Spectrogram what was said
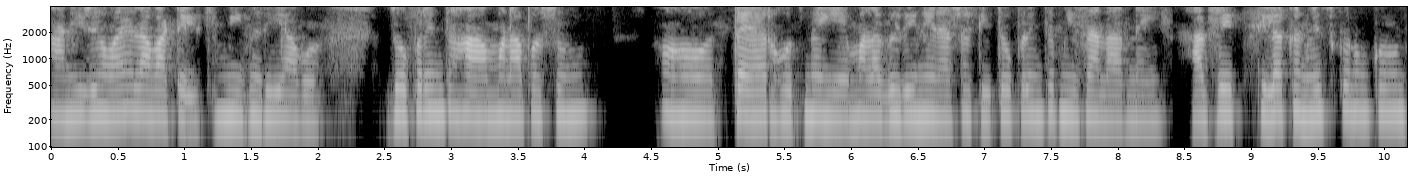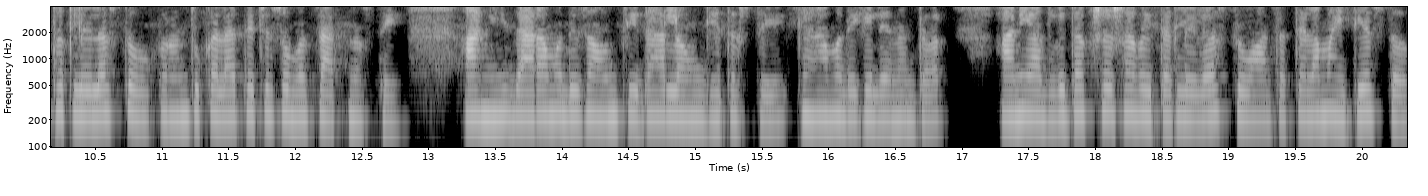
आणि जेव्हा याला वाटेल की मी घरी यावं जोपर्यंत हा मनापासून तयार होत नाही आहे मला घरी नेण्यासाठी तोपर्यंत मी जाणार नाही. अद्वैत तिला कन्व्हिन्स करून करून थकलेला असतो परंतु कला त्याच्यासोबत जात नसते. आणि दारामध्ये जाऊन ती दार लावून घेत असते घरामध्ये गेल्यानंतर. आणि अद्वैत अक्षरशः वैतागलेला असतो. आता त्याला माहिती असतं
